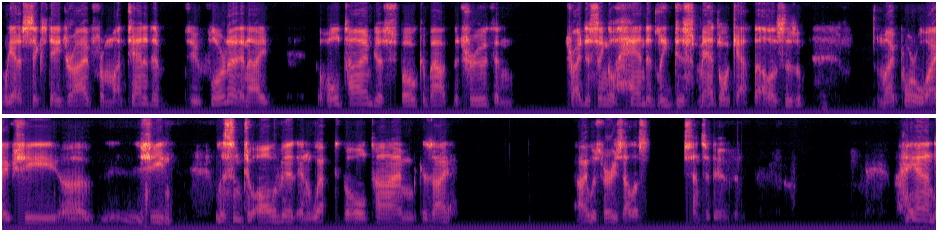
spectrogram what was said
We had a six day drive from Montana to, to Florida. And I, the whole time, just spoke about the truth and tried to single-handedly dismantle Catholicism. My poor wife, she uh, she listened to all of it and wept the whole time because I I was very zealous, sensitive, and and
